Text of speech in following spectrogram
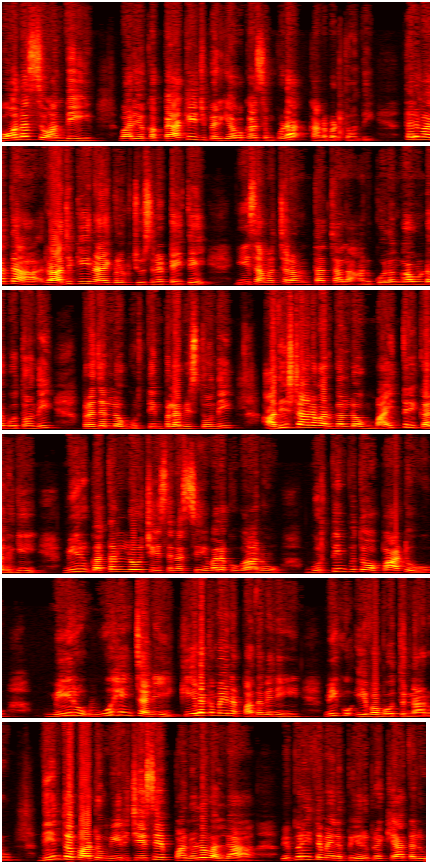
బోనస్ అంది వారి యొక్క ప్యాకేజ్ పెరిగే అవకాశం కూడా కనబడుతోంది. తర్వాత రాజకీయ నాయకులకు చూసినట్టయితే ఈ సంవత్సరం అంతా చాలా అనుకూలంగా ఉండబోతోంది. ప్రజల్లో గుర్తింపు లభిస్తోంది. అధిష్టాన వర్గంలో మైత్రి కలిగి మీరు గతంలో చేసిన సేవలకు గాను గుర్తింపుతో పాటు మీరు ఊహించని కీలకమైన పదవిని మీకు ఇవ్వబోతున్నారు. దీంతో పాటు మీరు చేసే పనుల వల్ల విపరీతమైన పేరు ప్రఖ్యాతలు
